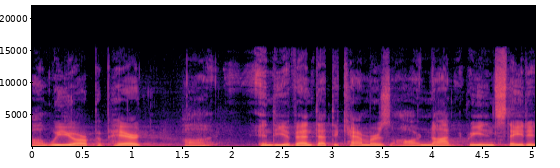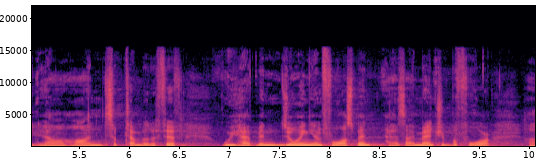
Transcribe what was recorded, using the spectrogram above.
Uh, we are prepared uh, in the event that the cameras are not reinstated uh, on September the 5th. We have been doing enforcement, as I mentioned before, uh,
